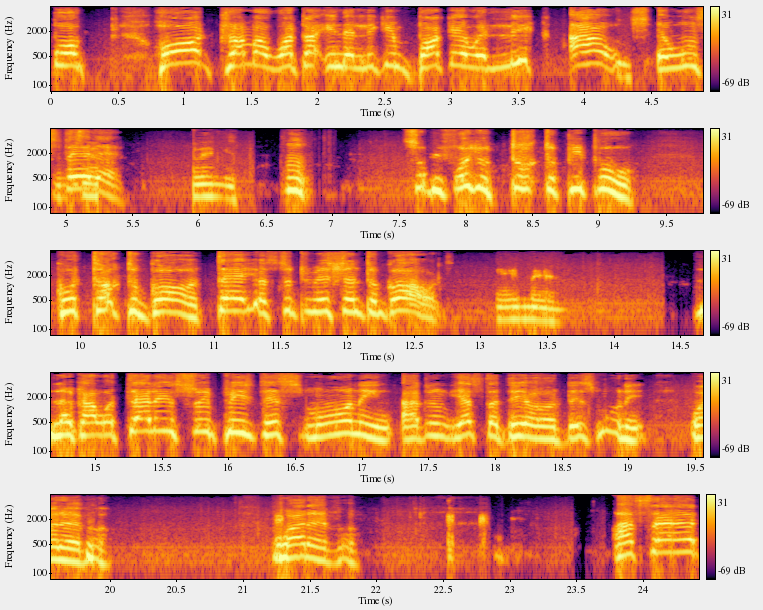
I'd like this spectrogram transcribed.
pour whole drum of water in the leaking bucket will leak out. It won't stay there. Telling. Hmm. So before you talk to people, go talk to God. Tell your situation to God. Amen. Like I was telling Sweet Peach this morning, I don't yesterday or this morning, whatever. whatever. I said,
